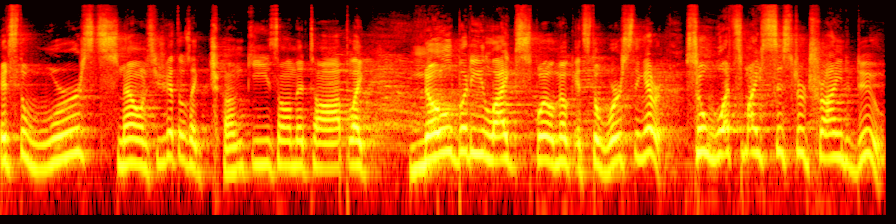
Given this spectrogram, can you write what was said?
it's the worst smell. And so you got those like chunkies on the top. Like nobody likes spoiled milk. It's the worst thing ever. So what's my sister trying to do?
